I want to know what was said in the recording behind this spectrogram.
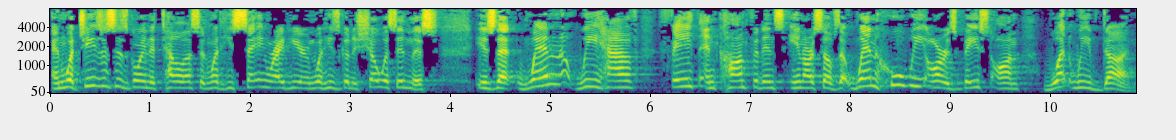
And what Jesus is going to tell us, and what he's saying right here, and what he's going to show us in this, is that when we have faith and confidence in ourselves, that when who we are is based on what we've done,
